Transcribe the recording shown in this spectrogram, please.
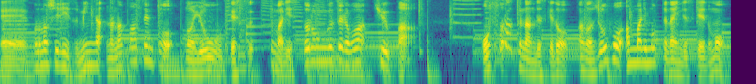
えーこのシリーズみんな7%のようです。つまりストロングゼロは9%。おそらくなんですけど、あの情報あんまり持ってないんですけれども、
